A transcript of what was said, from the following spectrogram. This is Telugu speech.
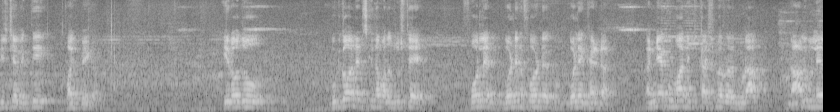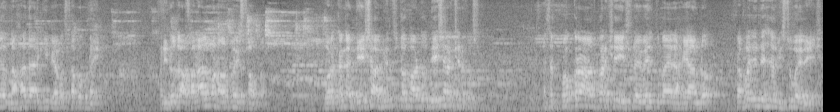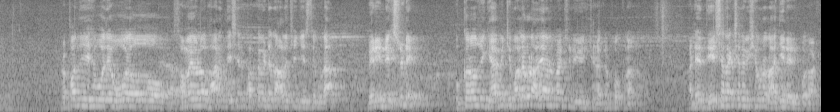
నిలిచే వ్యక్తి వాజ్పేయి గారు. ఈరోజు గుడ్ గవర్నెన్స్ కింద మనం చూస్తే four lane golden four golden corridor Kanyakumari నుంచి కాశ్మీర్ వరకు కూడా నాలుగు లేన రహదారికి వ్యవస్థాపకుడు అయింది మరి ఈరోజు ఆ ఫలాలు మనం అనుభవిస్తూ ఉన్నాం. ఓ రకంగా దేశ అభివృద్ధితో పాటు దేశ రక్షణ కోసం. అసలు ప్రోగ్రాం అనుపరీక్ష చేసిన ఏవైతే ఉన్నాయని హయాంలో ప్రపంచ దేశాలు విస్తుపోయేలా ప్రపంచం ప్రపంచ దేశం పోతే ఓ సమయంలో భారతదేశాన్ని పక్క పెట్టని ఆలోచన చేస్తే కూడా వెరీ నెక్స్ట్ డే ఒక్కరోజు గ్యాప్ ఇచ్చి మళ్ళీ కూడా అదే అనుపరీక్ష నిర్వహించాడు అక్కడ పోఖ్రాన్లో అంటే దేశ రక్షణ విషయంలో రాజీ పోరాడు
